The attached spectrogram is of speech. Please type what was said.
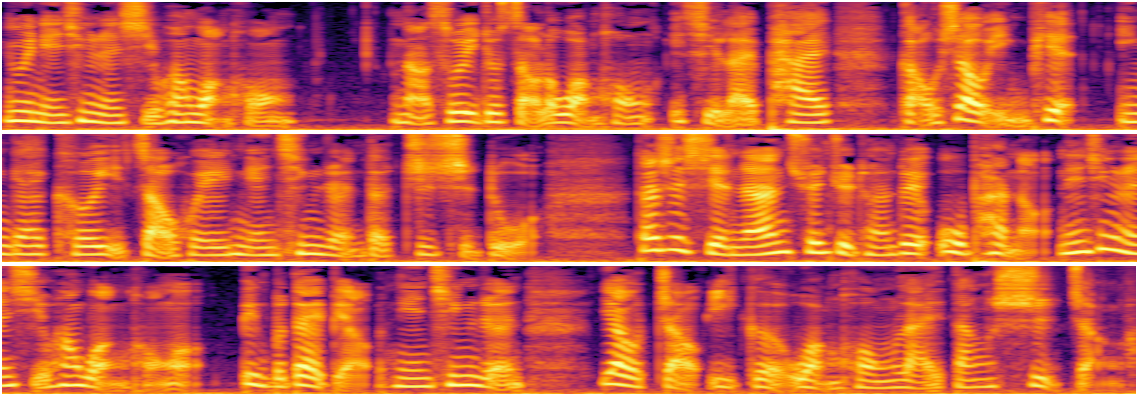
因为年轻人喜欢网红。那所以就找了网红一起来拍搞笑影片，应该可以找回年轻人的支持度哦。但是显然选举团队误判了，年轻人喜欢网红哦，并不代表年轻人要找一个网红来当市长啊。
